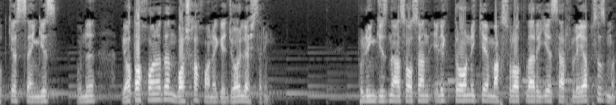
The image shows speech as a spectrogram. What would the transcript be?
o'tkazsangiz uni yotoqxonadan boshqa xonaga joylashtiring pulingizni asosan elektronika mahsulotlariga sarflayapsizmi?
